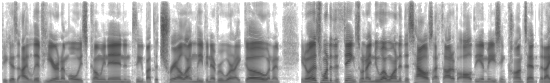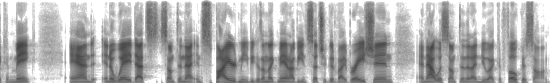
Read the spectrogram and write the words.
because I live here and I'm always going in and think about the trail I'm leaving everywhere I go. And I'm, you know, that's one of the things when I knew I wanted this house, I thought of all the amazing content that I can make. And in a way, that's something that inspired me because I'm like, man, I'll be in such a good vibration. And that was something that I knew I could focus on.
